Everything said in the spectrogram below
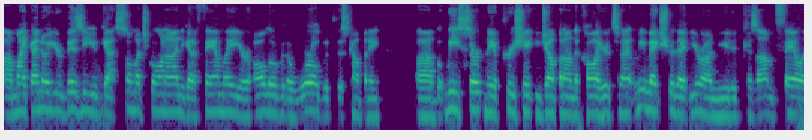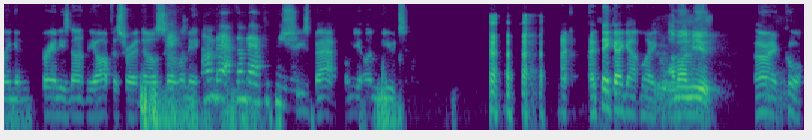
uh, Mike, I know you're busy. You've got so much going on. You got a family. You're all over the world with this company. Uh, but we certainly appreciate you jumping on the call here tonight. Let me make sure that you're unmuted because I'm failing and Brandy's not in the office right now. So let me. I'm back. I'm back with me. She's back. Let me unmute. I, I think I got Mike. I'm on mute. All right, cool.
